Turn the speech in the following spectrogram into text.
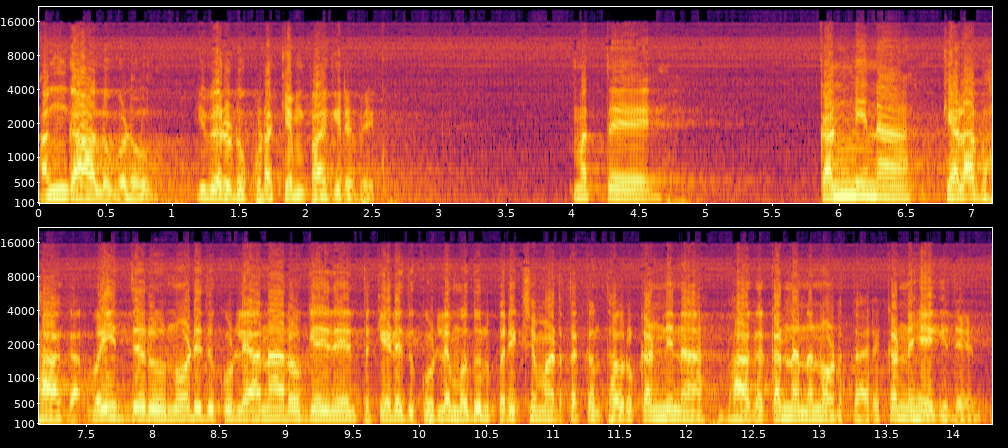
ಅಂಗಾಲುಗಳು ಇವೆರಡೂ ಕೂಡ ಕೆಂಪಾಗಿರಬೇಕು. ಮತ್ತು ಕಣ್ಣಿನ ಕೆಳಭಾಗ, ವೈದ್ಯರು ನೋಡಿದ ಕೂಡಲೇ ಅನಾರೋಗ್ಯ ಇದೆ ಅಂತ ಕೇಳಿದ ಕೂಡಲೇ ಮೊದಲು ಪರೀಕ್ಷೆ ಮಾಡ್ತಕ್ಕಂಥವ್ರು ಕಣ್ಣಿನ ಭಾಗ, ಕಣ್ಣನ್ನು ನೋಡ್ತಾರೆ. ಕಣ್ಣು ಹೇಗಿದೆ ಅಂತ.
